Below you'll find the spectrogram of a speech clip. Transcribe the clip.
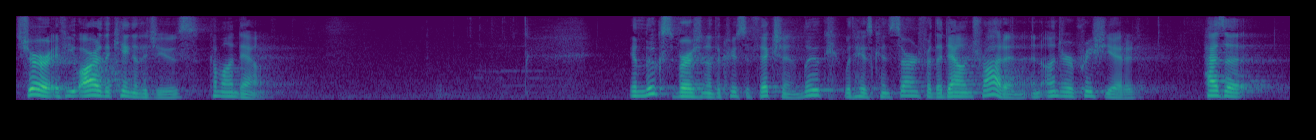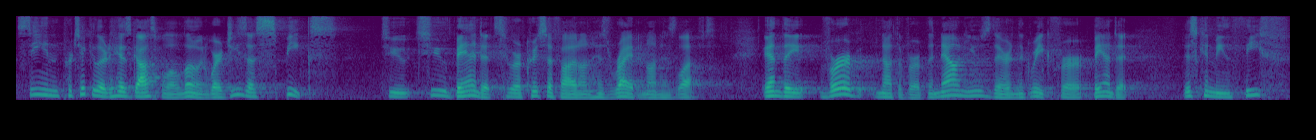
Sure, if you are the king of the Jews, come on down. In Luke's version of the crucifixion, Luke, with his concern for the downtrodden and underappreciated, has a scene particular to his gospel alone where Jesus speaks to two bandits who are crucified on his right and on his left. And the verb, not the verb, the noun used there in the Greek for bandit, this can mean thief,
